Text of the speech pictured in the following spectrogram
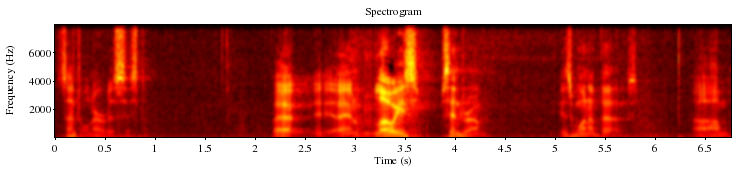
central nervous system. But uh, syndrome is one of those. Um,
